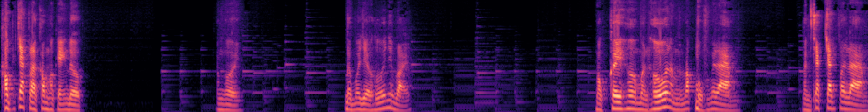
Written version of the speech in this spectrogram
Không chắc là không thực hiện được. Mọi người, đừng bao giờ hứa như vậy. Một khi hơn mình hứa là mình bắt buộc phải làm. Mình chắc chắn phải làm.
